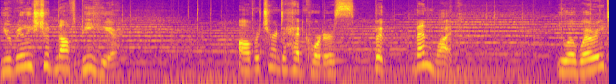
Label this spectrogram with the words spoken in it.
You really should not be here. I'll return to headquarters. But then what? You are worried?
